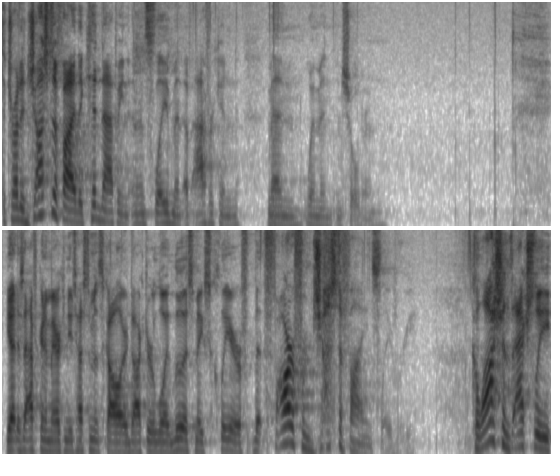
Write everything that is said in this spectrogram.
to try to justify the kidnapping and enslavement of African men, women, and children. Yet, as African American New Testament scholar Dr. Lloyd Lewis makes clear, that far from justifying slavery, Colossians actually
